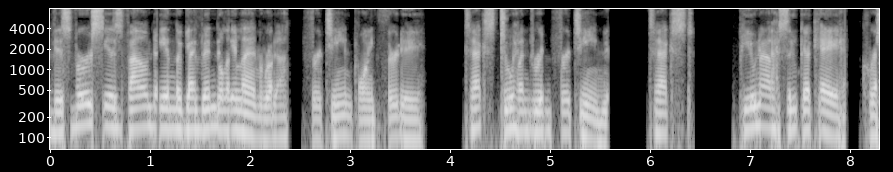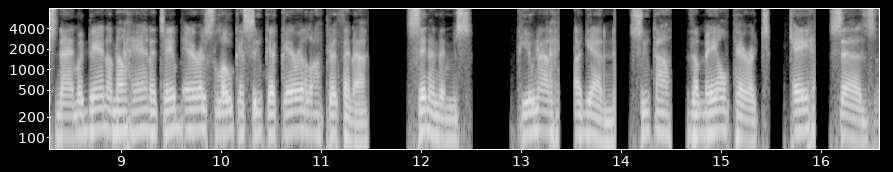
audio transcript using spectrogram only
This verse is found in the Govindalilamrita, 13.30. Text 213. Text. Puna Sukha K. Krishna Madana Mahanatib Eris Loka Sukha Kerala Pathana. Synonyms Puna, again, Sukha, the male parrot, K, says,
